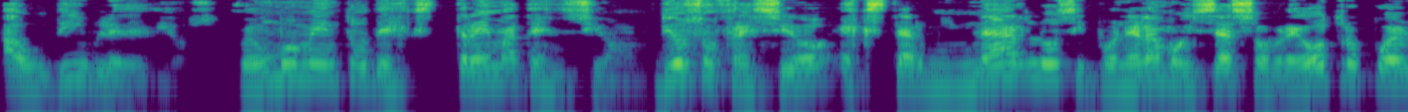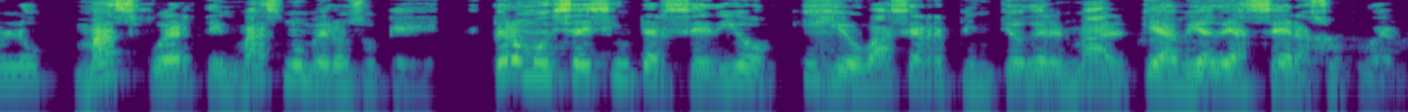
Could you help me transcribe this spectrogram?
audible de Dios. Fue un momento de extrema tensión. Dios ofreció exterminarlos y poner a Moisés sobre otro pueblo más fuerte y más numeroso que él. Pero Moisés intercedió y Jehová se arrepintió del mal que había de hacer a su pueblo.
